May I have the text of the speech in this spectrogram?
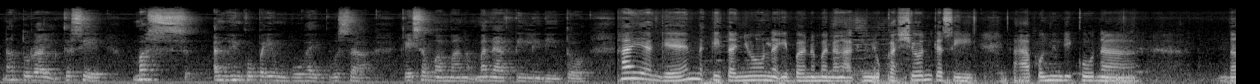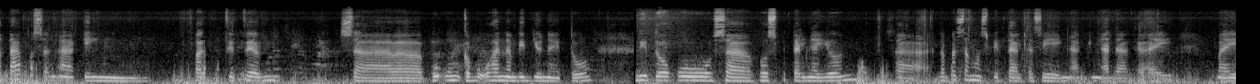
Natural kasi mas anuhin ko pa yung buhay ko sa kaysa mama- manatili dito. Hi again, nakita nyo na iba naman ang aking lokasyon kasi kahapon hindi ko na natapos ang aking pag-film sa buong kabuuhan ng video na ito. Dito ako sa hospital ngayon, sa labas ng hospital kasi ang aking alaga ay may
